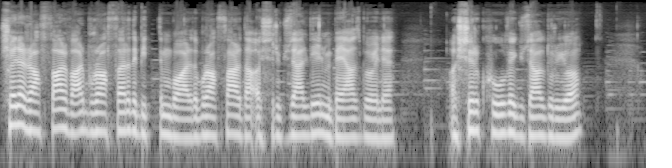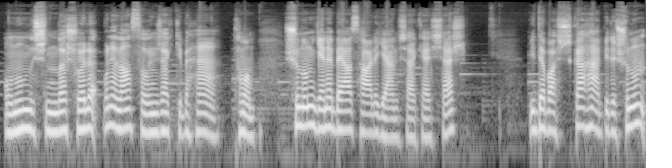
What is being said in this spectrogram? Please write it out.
Şöyle raflar var. Bu raflara da bittim bu arada. Bu raflar da aşırı güzel değil mi? Beyaz böyle. Aşırı cool ve güzel duruyor. Onun dışında şöyle bu ne lan salıncak gibi. He tamam. Şunun gene beyaz hali gelmiş arkadaşlar. Bir de başka ha bir de şunun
